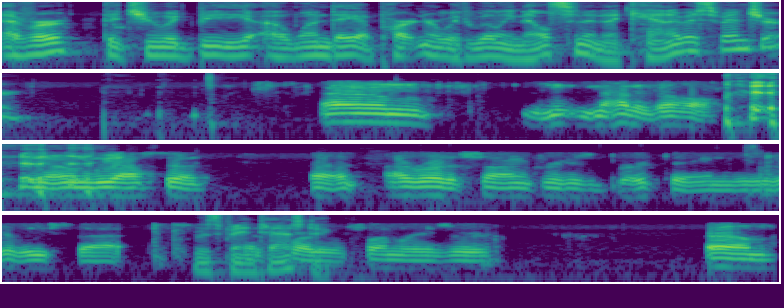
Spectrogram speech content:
ever, that you would be uh, one day a partner with Willie Nelson in a cannabis venture? Um, not at all. you know, and we also, uh, I wrote a song for his birthday, and we released that It was as part fantastic. of a fundraiser. Um,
